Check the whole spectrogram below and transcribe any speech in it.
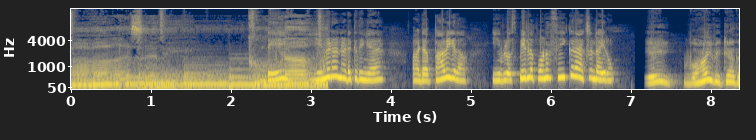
வாசனை என்னடா நடக்குதுங்க? அட பாவிகளா இவ்வளோ ஸ்பீடில் போனால் சீக்கிரம் ஆக்சிடென்ட் ஆயிரும். ஏய் வாய் வைக்காத.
